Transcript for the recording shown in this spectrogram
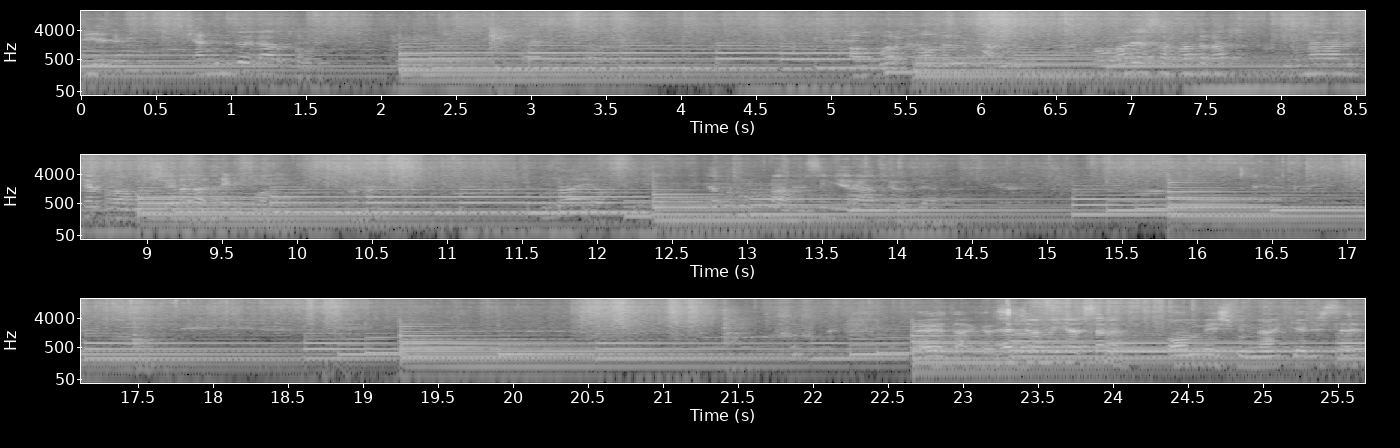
Diyelim kendimizi öyle atalım. Kabloları kaldırırsan. Onlar yasakladılar. Bunlar hani tek kullanmış şey. Ha, tek kullanım. Bu daha iyi aslında. Ya bunu kullanıyorsun geri atıyoruz yani. 15 bin like gelirse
